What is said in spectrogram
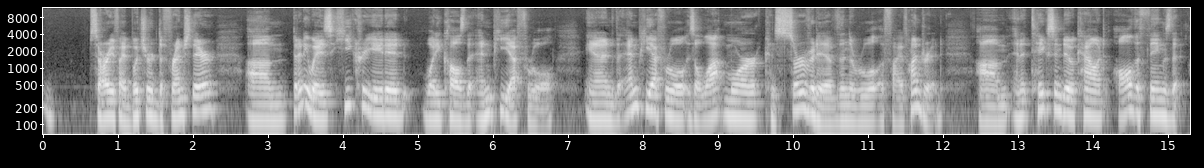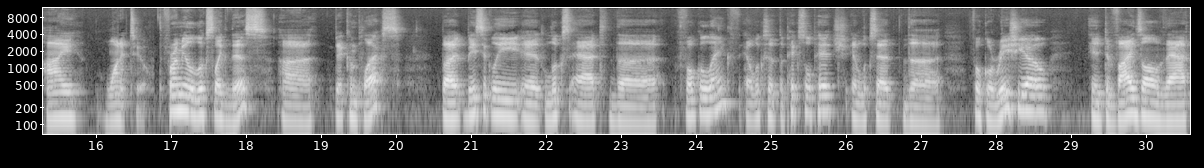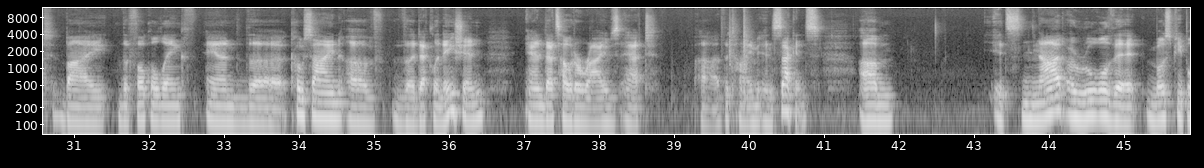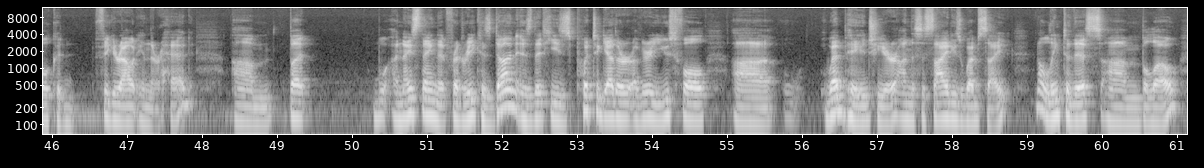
sorry if I butchered the French there. Um, but anyways, he created what he calls the NPF rule. And the NPF rule is a lot more conservative than the rule of 500. Um, and it takes into account all the things that I want it to. The formula looks like this, uh, a bit complex, but basically it looks at the focal length, it looks at the pixel pitch, it looks at the focal ratio, it divides all of that by the focal length and the cosine of the declination, and that's how it arrives at uh, the time in seconds. Um, it's not a rule that most people could figure out in their head, um, but a nice thing that Frederic has done is that he's put together a very useful uh, web page here on the Society's website. And I'll link to this um, below.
